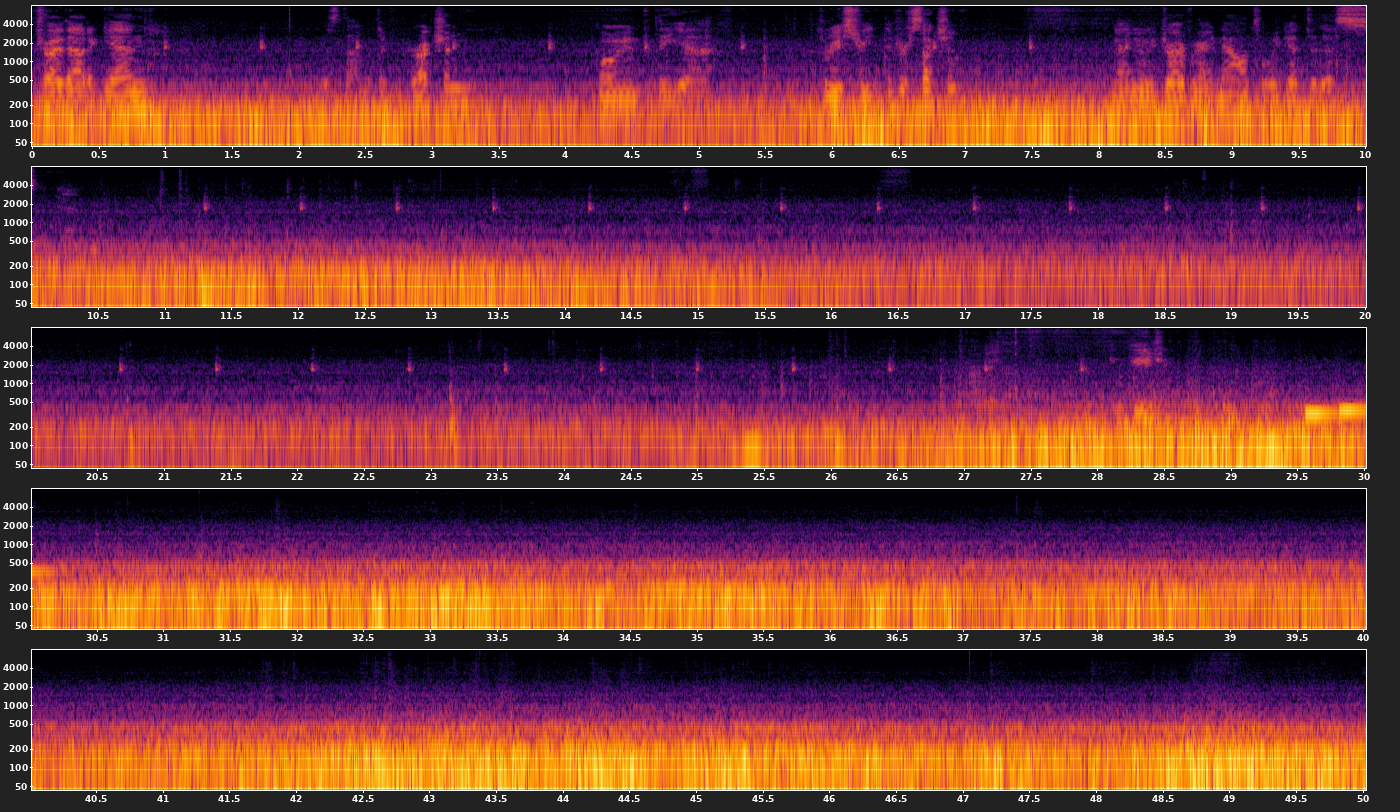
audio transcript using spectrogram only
to try that again. This time a different direction. Going into the uh, 3 Street intersection. Manually driving right now until we get to this. And then All right. Engaging.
